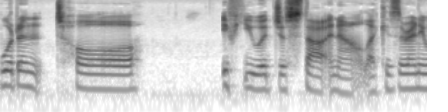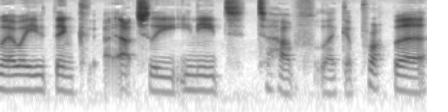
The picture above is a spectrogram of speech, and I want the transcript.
wouldn't tour if you were just starting out? Like, is there anywhere where you think actually you need to have like a proper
